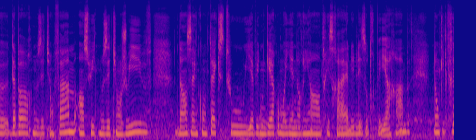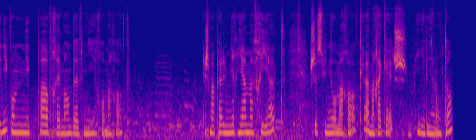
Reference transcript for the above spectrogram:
euh, d'abord nous étions femmes, ensuite nous étions juives, dans un contexte où il y avait une guerre au Moyen-Orient entre Israël et les autres pays arabes, donc il craignait qu'on n'ait pas vraiment d'avenir au Maroc. Je m'appelle Myriam Afriat. Je suis née au Maroc, à Marrakech, il y a bien longtemps.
